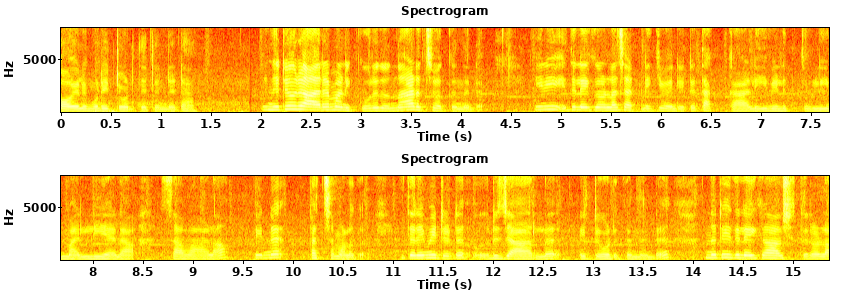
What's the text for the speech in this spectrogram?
ഓയിലും കൂടി ഇട്ട് കൊടുത്തിട്ടുണ്ട് കേട്ടോ. എന്നിട്ട് ഒരു അരമണിക്കൂർ ഇതൊന്ന് അടച്ചു വെക്കുന്നുണ്ട്. ഇനി ഇതിലേക്കുള്ള ചട്നിക്ക് വേണ്ടിയിട്ട് തക്കാളി വെളുത്തുള്ളി മല്ലിയില സവാള പിന്നെ പച്ചമുളക് ഇത്രയും ഇട്ടിട്ട് ഒരു ജാറിൽ ഇട്ട് കൊടുക്കുന്നുണ്ട്. എന്നിട്ട് ഇതിലേക്ക് ആവശ്യത്തിനുള്ള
